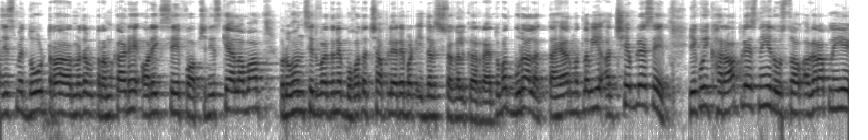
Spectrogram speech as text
जिसमें दो ट्र, मतलब ट्रम कार्ड है और एक सेफ़ ऑप्शन इसके अलावा रोहन सिरवर्धन है बहुत अच्छा प्लेयर है बट इधर स्ट्रगल कर रहा है। तो बहुत बुरा लगता है यार मतलब ये अच्छे प्लेस है। ये कोई खराब प्लेस नहीं है दोस्तों। अगर आपने ये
